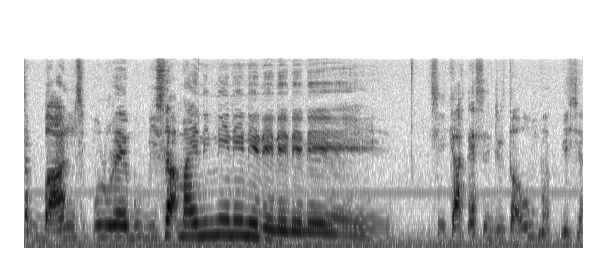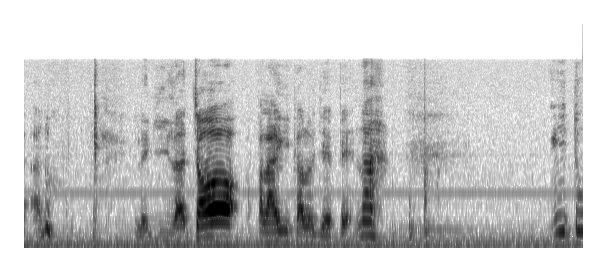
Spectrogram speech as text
ceban sepuluh ribu bisa main ini nih nih nih nih nih nih si kakek sejuta umat bisa aduh gila gila cok. Apalagi kalau JP nah itu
